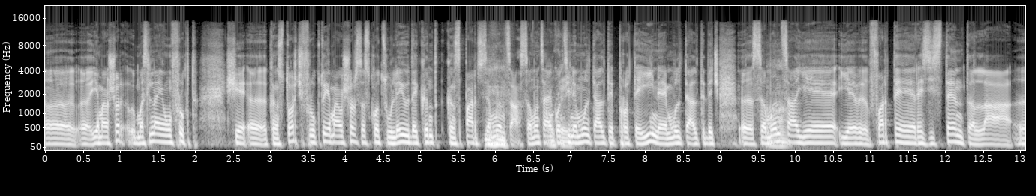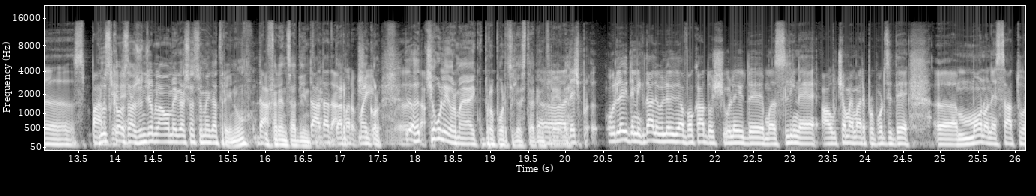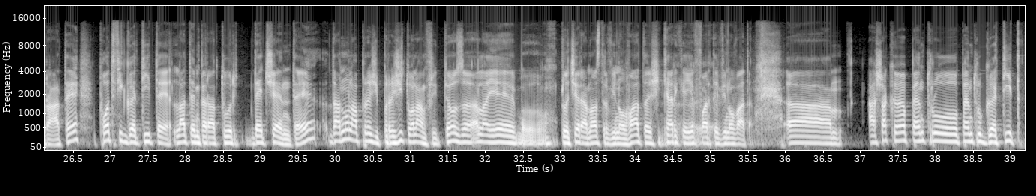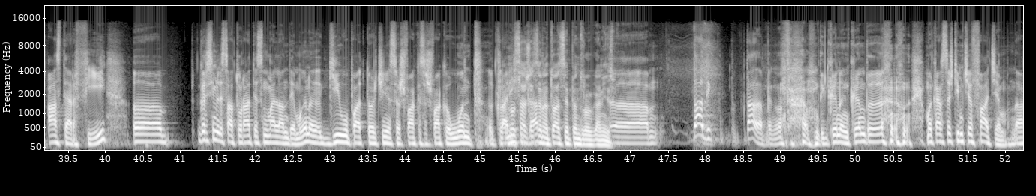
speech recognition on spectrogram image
uh, e mai ușor... Măslina e un fruct. Și uh, când storci fructul, e mai ușor să scoți uleiul decât când spargi mhm. sămânța. Sămânța okay. conține multe alte proteine, multe alte... Deci uh, sămânța e, e foarte rezistentă la uh, spargere. Plus că o să ajungem la omega-6, omega-3, nu? Da. Diferența dintre. Da, da, da. Dar mă rog, mai încolo. Uh, da. Ce uleiuri mai ai cu proporțiile astea dintre uh, ele? Deci uleiul de migdale, uleiul de avocado și uleiul de măsline au cea mai mare proporție de uh, mononesaturate, pot fi gătite la temperaturi decente, dar nu la prăjit. Prăjitul ăla în friteză, ăla e plăcerea noastră vinovată și chiar că e foarte vinovată. Uh, așa că pentru, pentru gătit astea ar fi. Uh, grăsimile saturate sunt mai la îndemână, ghiul poate oricine să-și facă, să-și facă unt clarificat. nu sunt așa sănătoase pentru organism. Uh, da, de, da, da, din când în când, măcar să știm ce facem. Da?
